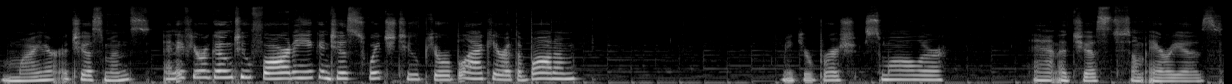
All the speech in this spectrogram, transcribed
minor adjustments. And if you're going too far, then you can just switch to pure black here at the bottom. Make your brush smaller and adjust some areas.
